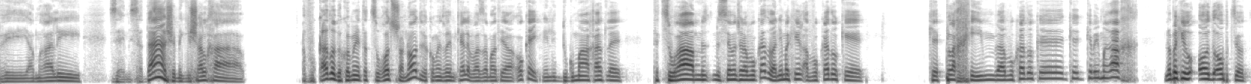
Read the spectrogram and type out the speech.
והיא אמרה לי, זה מסעדה שמגישה לך אבוקדו בכל מיני תצורות שונות וכל מיני דברים כאלה, ואז אמרתי לה, אוקיי, תני לי דוגמה אחת לתצורה מסוימת של אבוקדו, אני מכיר אבוקדו כ, כפלחים ואבוקדו כ, כ, כממרח, לא מכיר עוד אופציות.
